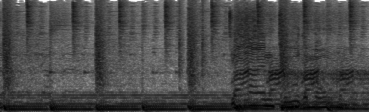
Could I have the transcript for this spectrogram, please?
flying to the moon.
